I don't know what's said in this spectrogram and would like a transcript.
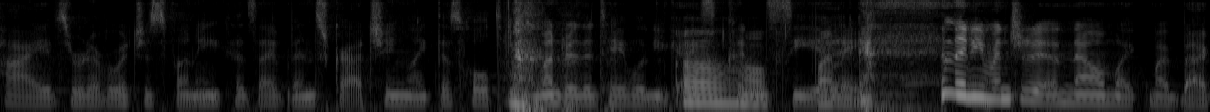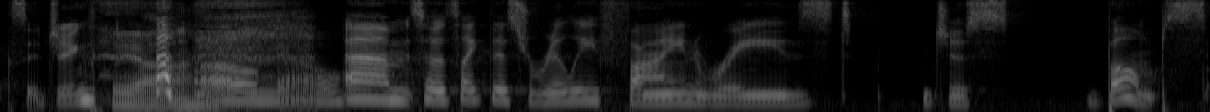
hives or whatever, which is funny because I've been scratching like this whole time under the table and you guys Oh, couldn't see funny. it. and then you mentioned it and now I'm like my back's itching. Yeah. Oh no. Um, so it's like this really fine raised just bumps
